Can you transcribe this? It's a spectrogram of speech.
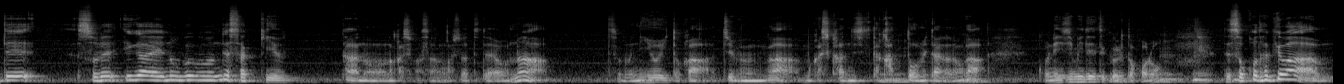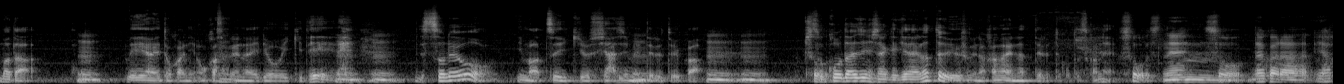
でそれ以外の部分でさっき言っあの中島さんがおっしゃってたようなその匂いとか自分が昔感じてた葛藤みたいなのがこうにじみ出てくるところ、でそこだけはまだ AI とかに侵されない領域でそれを今追求し始めてるというか、うんうんそこを大事にしなきゃいけないなというふうな考えになってるってことですかね。そうですね、うん。そう。だからやっ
